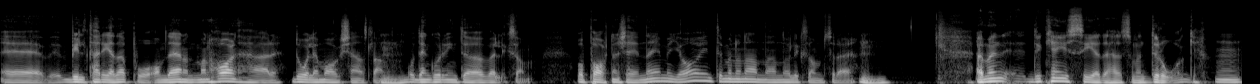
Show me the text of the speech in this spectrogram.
eh, vill ta reda på om det är något, man har den här dåliga magkänslan Mm. och den går inte över liksom. Och partnern säger nej men jag är inte med någon annan och liksom sådär. Mm. Ja, men du kan ju se det här som en drog. Mm.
